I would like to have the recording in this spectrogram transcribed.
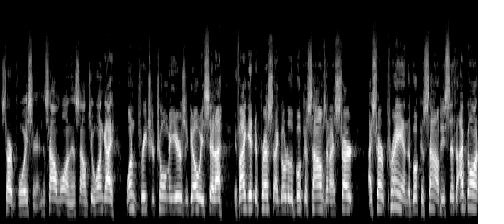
Start voicing it. In Psalm 1, then Psalm 2. One guy, one preacher told me years ago, he said, I, if I get depressed, I go to the book of Psalms and I start, I start praying the book of Psalms. He says, I've gone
